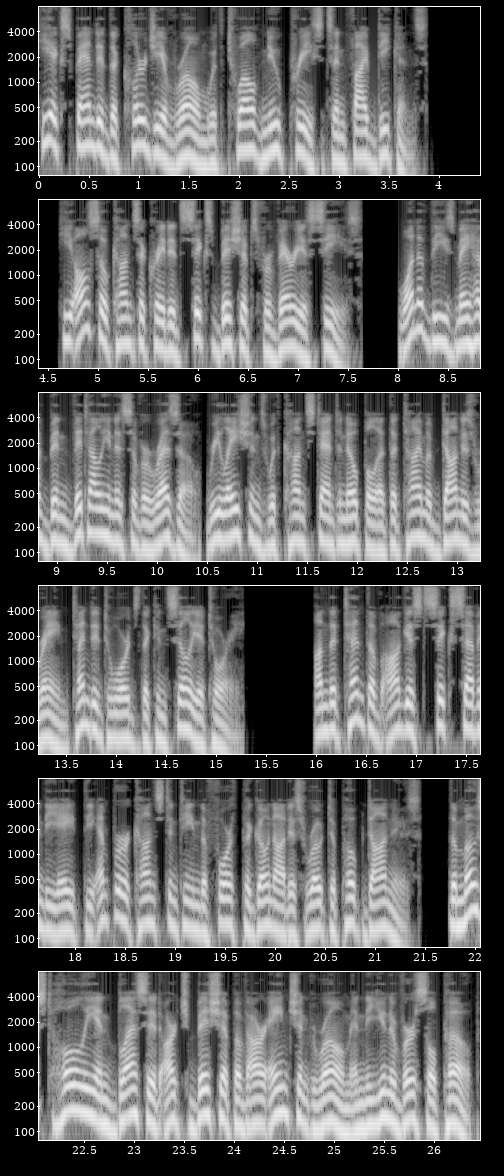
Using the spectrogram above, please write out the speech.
He expanded the clergy of Rome with twelve new priests and five deacons. He also consecrated six bishops for various sees. One of these may have been Vitalianus of Arezzo. Relations with Constantinople at the time of Donus' reign tended towards the conciliatory. On 10 August 678 the Emperor Constantine IV Pogonatus wrote to Pope Donus, "...the most holy and blessed Archbishop of our ancient Rome and the universal Pope."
